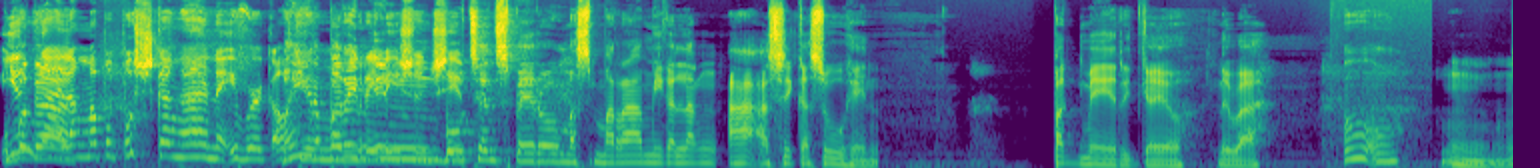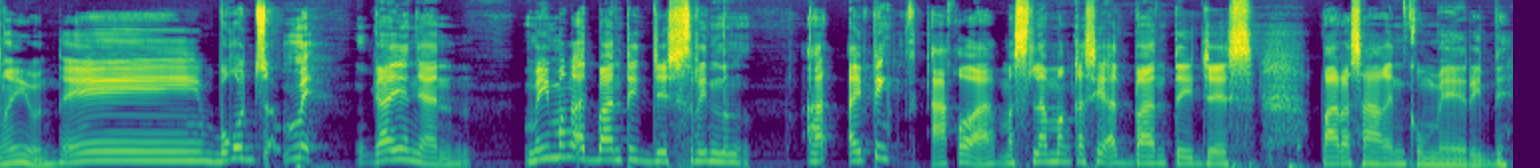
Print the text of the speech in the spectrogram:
Yun kumbaga, nga lang, mapupush ka nga na i-work out yung pa rin in relationship. both sense pero mas marami ka lang aasikasuhin pag married kayo. Di ba? Oo. Hmm, ayun. Eh, bukod sa, may, gaya niyan, may mga advantages rin. I think ako ah, mas lamang kasi advantages para sa akin kung married eh.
